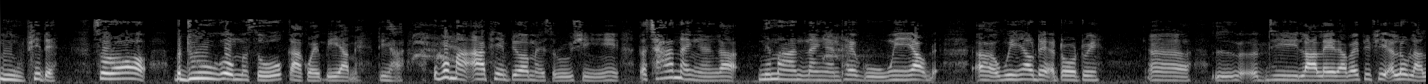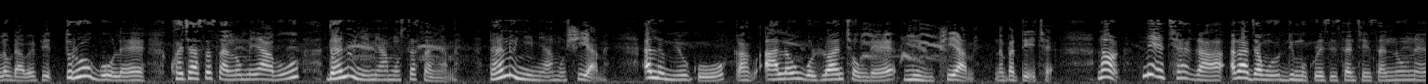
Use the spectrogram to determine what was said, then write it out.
မူ ဖြစ်တယ် ဆိုတော့ ဘယ်သူကိုမဆို ကာကွယ်ပေးရမယ်။ဥပမာအားဖြင့် ပြောရမယ်ဆိုရင် တခြားနိုင်ငံက မြန်မာနိုင်ငံထဲကို ဝင်ရောက်တဲ့အတောအတွင်း လာလည်တာပဲဖြစ်ဖြစ်၊အလုပ်လာလုပ်တာပဲဖြစ်ဖြစ် သူတို့ကိုလည်း ခွဲခြားဆက်ဆံလို့ မရဘူး။တန်းတူညီမျှမှု ဆက်ဆံရမယ်။တန်းတူညီမျှမှု ရှိရမယ်။ အဲဒီလိုမျိုးကိုအားလုံးကိုလွှမ်းခြုံတဲ့မူဖြစ်ရမယ်။နံပတ်တစ်အချက်။နောက်နှစ်အချက်ကအဲဒါကြောင့်မို့ဒီမိုကရေစီစံချိန်စံနှုန်းနဲ့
